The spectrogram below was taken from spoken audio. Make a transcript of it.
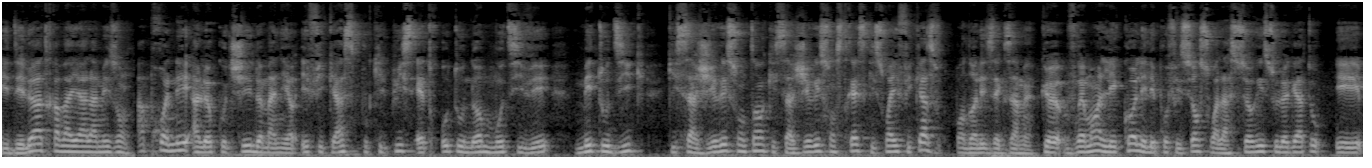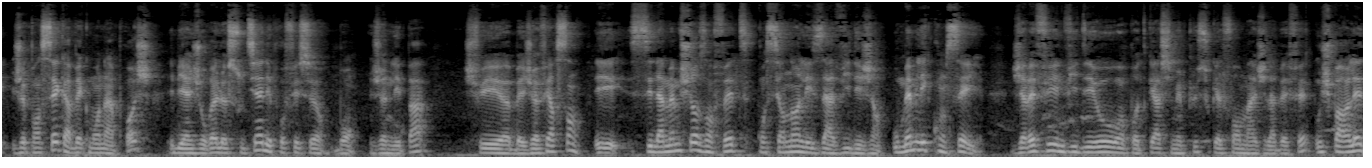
Aidez-le à travailler à la maison. Apprenez à le coacher de manière efficace pour qu'il puisse être autonome, motivé, méthodique, qu'il sache gérer son temps, qu'il sache gérer son stress, qu'il soit efficace pendant les examens. Que vraiment l'école et les professeurs soient la cerise sous le gâteau. Et je pensais qu'avec mon approche, eh bien, j'aurais le soutien des professeurs. Bon, je ne l'ai pas. Je, fais, euh, ben, je vais faire sans. Et c'est la même chose en fait concernant les avis des gens ou même les conseils. J'avais fait une vidéo, un podcast, je sais même plus sous quel format je l'avais fait, où je parlais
